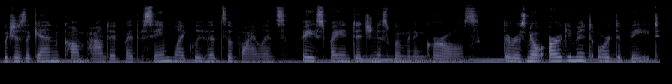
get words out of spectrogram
which is again compounded by the same likelihoods of violence faced by Indigenous women and girls, there is no argument or debate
